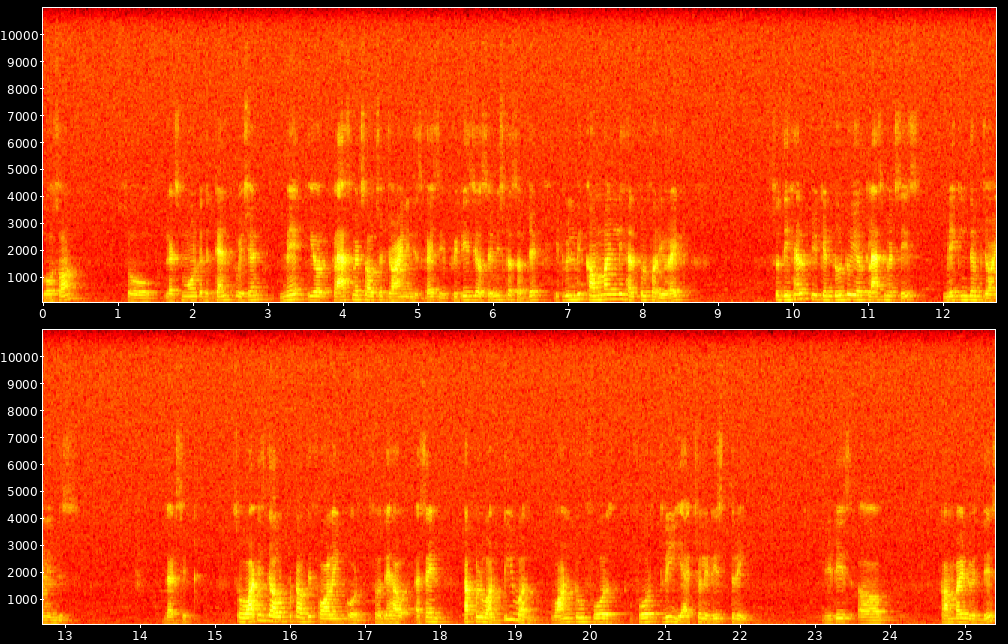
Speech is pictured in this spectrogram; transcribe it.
goes on so let's move on to the 10th question. Make your classmates also join in this guys. If it is your semester subject it will be combinedly helpful for you right? So the help you can do to your classmates is making them join in this. That's it. So what is the output of the following code? So they have assigned tuple 1 t1 1 2 4 4 3 actually it is 3 it is uh, combined with this.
